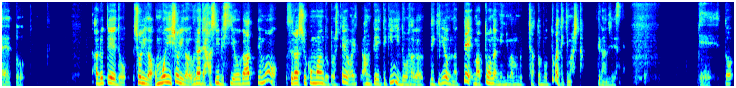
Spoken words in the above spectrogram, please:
えっと、ある程度処理が、重い処理が裏で走る必要があっても、スラッシュコマンドとして安定的に動作ができるようになって、まっとうなミニマムチャットボットができましたって感じですね。えっ、と、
